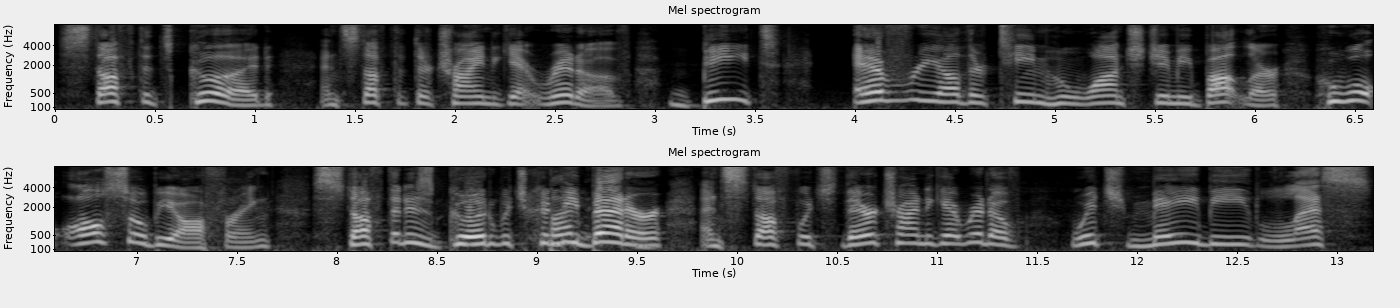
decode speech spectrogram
stuff that's good and stuff that they're trying to get rid of beat every other team who wants Jimmy Butler, who will also be offering stuff that is good, which could but, be better, and stuff which they're trying to get rid of, which may be less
